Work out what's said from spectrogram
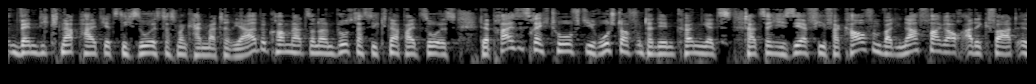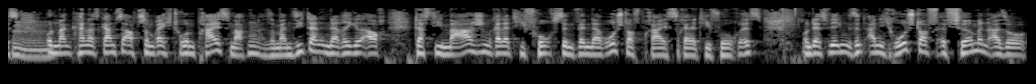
wenn die Knappheit jetzt nicht so ist, dass man kein Material bekommen hat, sondern bloß, dass die Knappheit so ist, der Preis ist recht hoch, die Rohstoffunternehmen können jetzt tatsächlich sehr viel verkaufen, weil die Nachfrage auch adäquat ist mhm. und man kann das Ganze Ganze auch zum recht hohen Preis machen. Also man sieht dann in der Regel auch, dass die Margen relativ hoch sind, wenn der Rohstoffpreis relativ hoch ist. Und deswegen sind eigentlich Rohstofffirmen, also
